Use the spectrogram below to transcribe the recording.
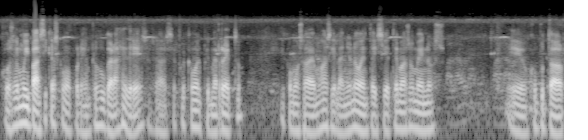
cosas muy básicas, como por ejemplo jugar ajedrez, o sea, ese fue como el primer reto, y como sabemos, hacia el año 97 más o menos, eh, un computador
